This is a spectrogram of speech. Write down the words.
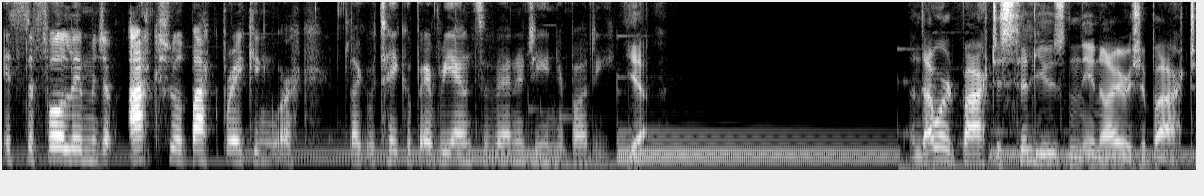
it's the full image of actual backbreaking work. Like it would take up every ounce of energy in your body. Yeah. And that word bart is still used in, in Irish, a bart,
